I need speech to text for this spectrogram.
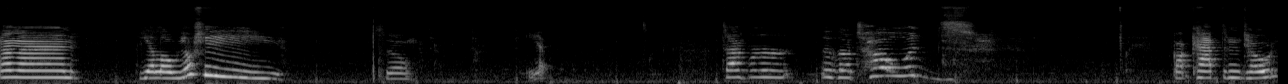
And then yellow Yoshi. So, yep. Time for the Toads. Got Captain Toad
